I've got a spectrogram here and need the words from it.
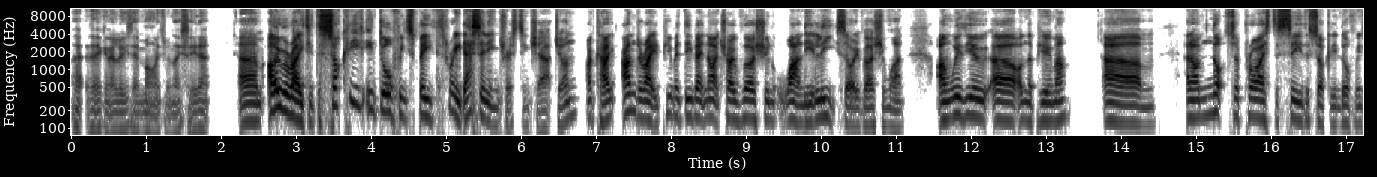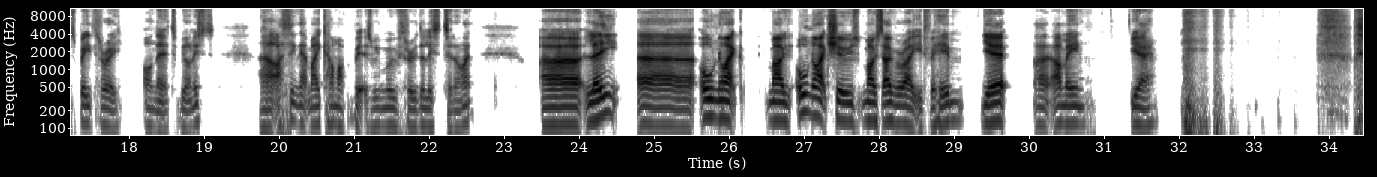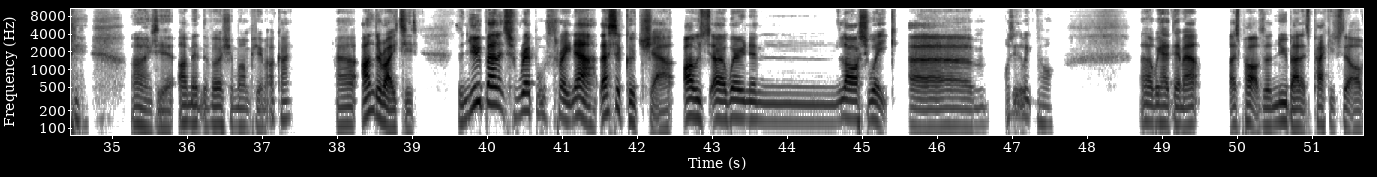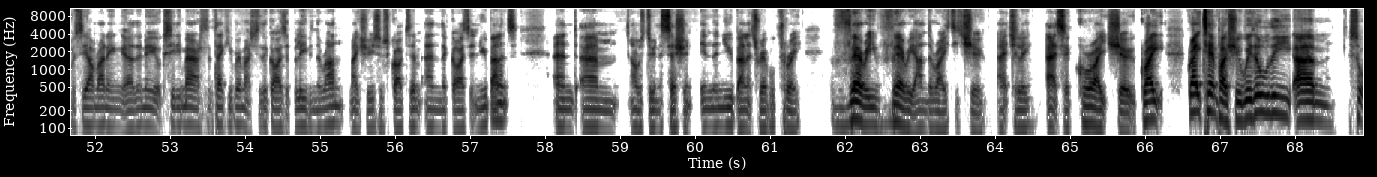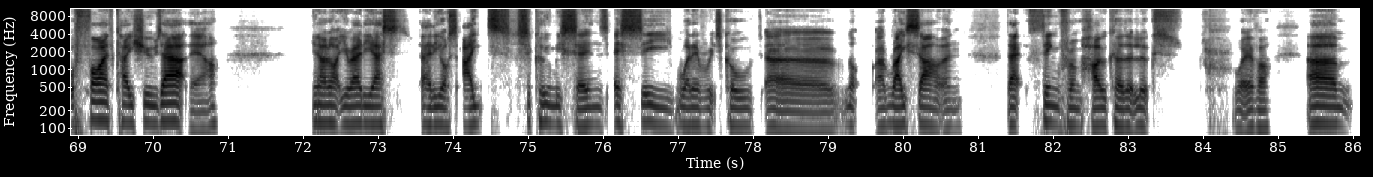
Uh, they're going to lose their minds when they see that. Um, overrated. The Saucony Endorphin Speed 3. That's an interesting shout, John. Okay. Underrated. Puma Deviate Nitro version 1. The Elite, sorry, version 1. I'm with you uh, on the Puma. Um, and I'm not surprised to see the Saucony Endorphin Speed 3 on there, to be honest. Uh, I think that may come up a bit as we move through the list tonight. Uh, Lee, uh, all Nike, all Nike shoes most overrated for him. Yeah, uh, I mean, yeah. oh dear, I meant the version one Puma. Okay, uh, underrated. The New Balance Rebel Three. Now that's a good shout. I was uh, wearing them last week. Um, was it the week before? Uh, we had them out as part of the New Balance package that obviously I'm running uh, the New York City Marathon. Thank you very much to the guys that believe in the run. Make sure you subscribe to them and the guys at New Balance. And um, I was doing a session in the New Balance Rebel 3. Very, very underrated shoe, actually. That's a great shoe. Great, great tempo shoe with all the um, sort of 5K shoes out there. You know, like your Adidas Adios 8s, Sakumi Sens, SC, whatever it's called. Uh, not a racer and that thing from Hoka that looks whatever. Um,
